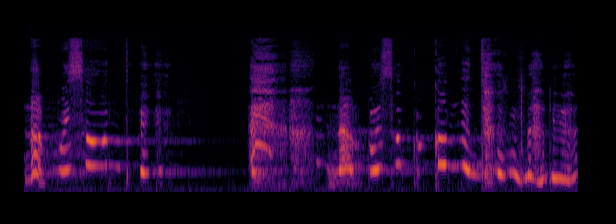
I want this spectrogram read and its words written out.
나 무서운데. 나 무섭고 겁낸단 말이야.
